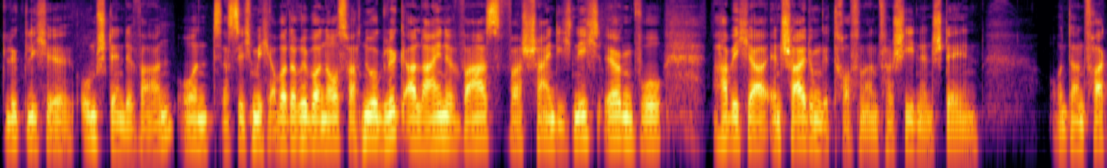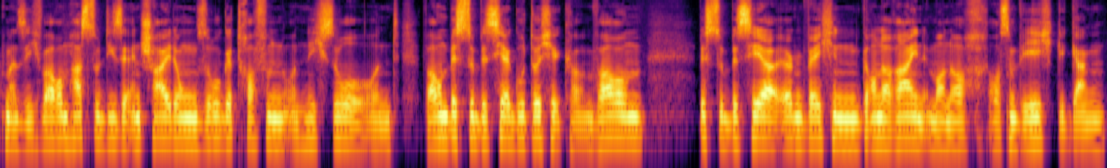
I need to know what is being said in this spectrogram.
glückliche Umstände waren und dass ich mich aber darüber hinaus frage, nur Glück alleine war es wahrscheinlich nicht. Irgendwo habe ich ja Entscheidungen getroffen an verschiedenen Stellen. Und dann fragt man sich, warum hast du diese Entscheidungen so getroffen und nicht so? Und warum bist du bisher gut durchgekommen? Warum bist du bisher irgendwelchen Gaunereien immer noch aus dem Weg gegangen?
